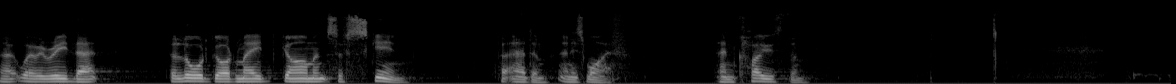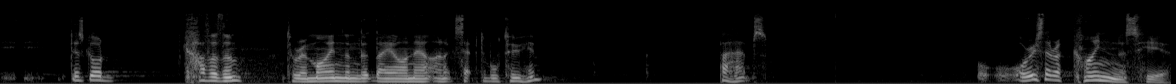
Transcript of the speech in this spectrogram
uh, where we read that the Lord God made garments of skin for Adam and his wife and clothed them. Does God cover them to remind them that they are now unacceptable to Him? Perhaps. Or is there a kindness here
